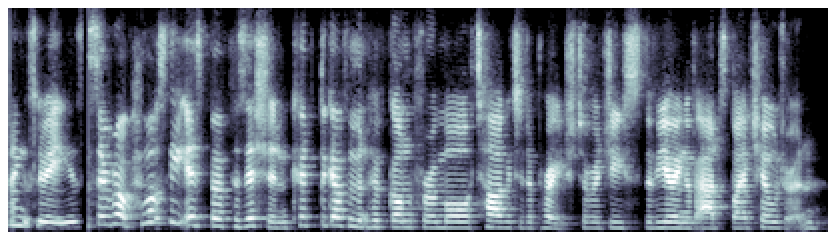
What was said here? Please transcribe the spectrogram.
Thanks, Louise. So, Rob, what's the ISBA position? Could the government have gone for a more targeted approach to reduce the viewing of ads by children?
